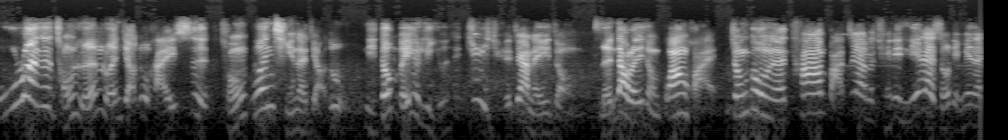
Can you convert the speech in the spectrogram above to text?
无论是从人伦角度还是从温情的角度，你都没有理由去拒绝这样的一种人道的一种关怀。中共呢，他把这样的权利捏在手里面呢，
